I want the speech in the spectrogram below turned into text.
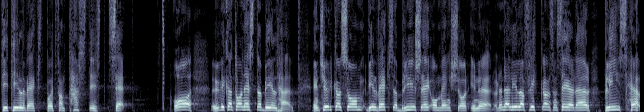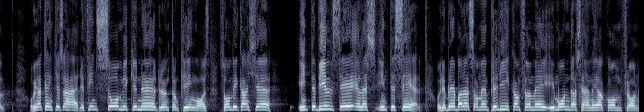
till tillväxt på ett fantastiskt sätt. Och vi kan ta nästa bild här. En kyrka som vill växa bryr sig om människor i nöd. Och den där lilla flickan som säger där, please help. Och jag tänker så här, det finns så mycket nöd runt omkring oss som vi kanske inte vill se eller inte ser. Och det blev bara som en predikan för mig i måndags här när jag kom från,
